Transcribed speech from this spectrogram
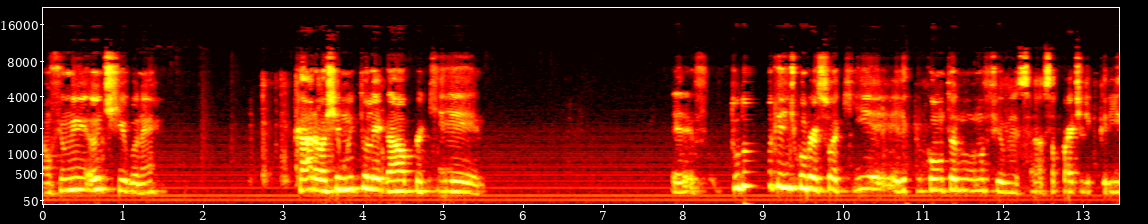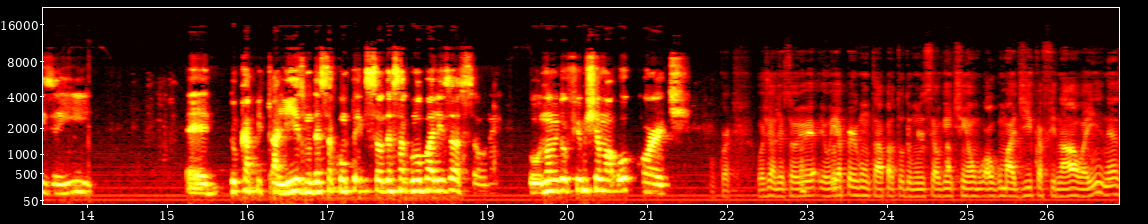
é um filme antigo, né? Cara, eu achei muito legal porque é, tudo que a gente conversou aqui, ele conta no, no filme, essa, essa, parte de crise aí, é, do capitalismo, dessa competição, dessa globalização, né? O nome do filme chama O Corte. Ô, Anderson, eu ia, eu ia perguntar para todo mundo se alguém tinha alguma dica final aí, né,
